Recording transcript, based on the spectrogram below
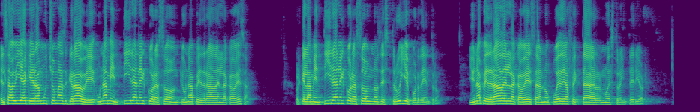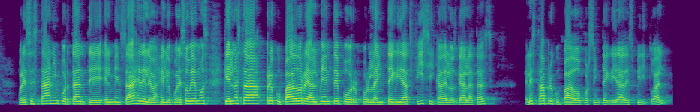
Él sabía que era mucho más grave una mentira en el corazón que una pedrada en la cabeza. Porque la mentira en el corazón nos destruye por dentro. Y una pedrada en la cabeza no puede afectar nuestro interior. Por eso es tan importante el mensaje del Evangelio. Por eso vemos que Él no está preocupado realmente por, por la integridad física de los Gálatas. Él está preocupado por su integridad espiritual.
